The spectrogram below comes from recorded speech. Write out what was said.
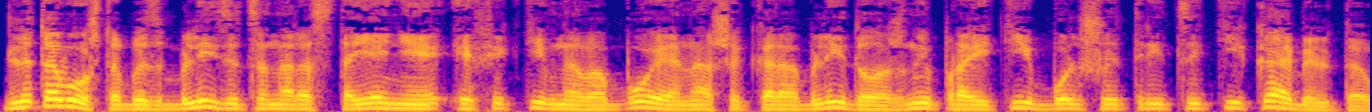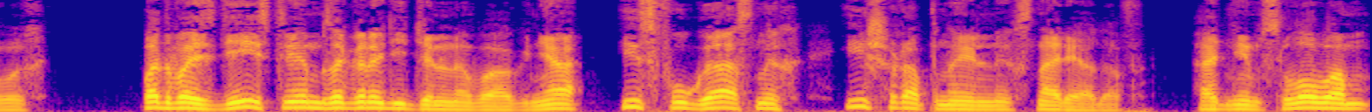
Для того, чтобы сблизиться на расстояние эффективного боя, наши корабли должны пройти больше 30 кабельтовых под воздействием заградительного огня из фугасных и шрапнельных снарядов. Одним словом,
